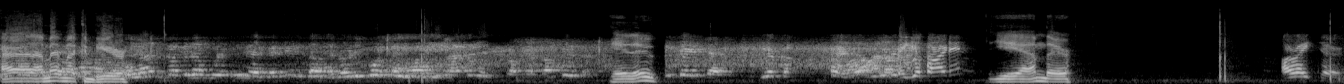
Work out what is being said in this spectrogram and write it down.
All right, I'm at my computer. Hello. Beg your pardon? Yeah, I'm there. Alright, sir.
